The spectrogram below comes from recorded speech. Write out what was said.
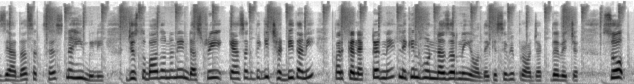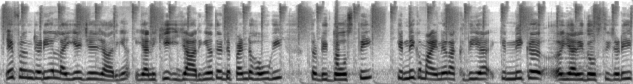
ਜ਼ਿਆਦਾ ਸਕਸੈਸ ਨਹੀਂ ਮਿਲੀ। ਜਿਸ ਤੋਂ ਬਾਅਦ ਉਹਨਾਂ ਨੇ ਇੰਡਸਟਰੀ ਕਹਿ ਸਕਦੇ ਕਿ ਛੱਡੀ ਤਾਂ ਨਹੀਂ, ਪਰ ਕਨੈਕਟਡ ਨੇ, ਲੇਕਿਨ ਹੁਣ ਨਜ਼ਰ ਨਹੀਂ ਆਉਂਦੇ ਕਿਸੇ ਵੀ ਪ੍ਰੋਜੈਕਟ ਦੇ ਵਿੱਚ। ਸੋ ਇਹ ਫਿਲਮ ਜਿਹੜੀ ਹੈ, ਲਾਈਏ ਜੇ ਜਾ ਰਹੀਆਂ, ਯਾਨੀ ਕਿ ਯਾਰੀਆਂ ਤੇ ਡਿਪੈਂਡ ਹੋਊਗੀ, ਤੁਹਾਡੀ ਦੋਸਤੀ ਕਿੰਨੀ ਕੁ ਮਾਇਨੇ ਰੱਖਦੀ ਹੈ, ਕਿੰਨੀ ਕੁ ਯਾਰੀ ਦੋਸਤੀ ਜਿਹੜੀ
